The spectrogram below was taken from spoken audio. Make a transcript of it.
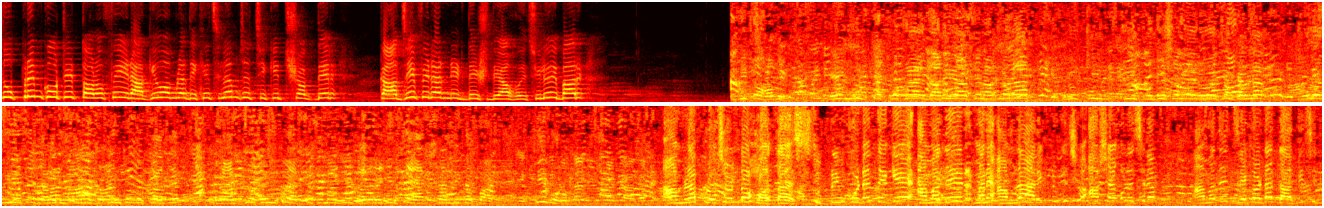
সুপ্রিম কোর্টের তরফে এর আগেও আমরা দেখেছিলাম যে চিকিৎসকদের কাজে ফেরার নির্দেশ দেওয়া হয়েছিল। এবার এই মুহূর্তে কোথায় দাঁড়িয়ে আছেন আপনারা কি কি পজিশনে রয়েছেন? কেননা বলে দিয়েছে যারা না জয়েন করবে কাজে অ্যাকশন আমরা প্রচণ্ড হতাশ। সুপ্রিম কোর্টের থেকে আমাদের মানে আমরা আরেকটু কিছু আশা করেছিলাম, আমাদের যে কটা দাবি ছিল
